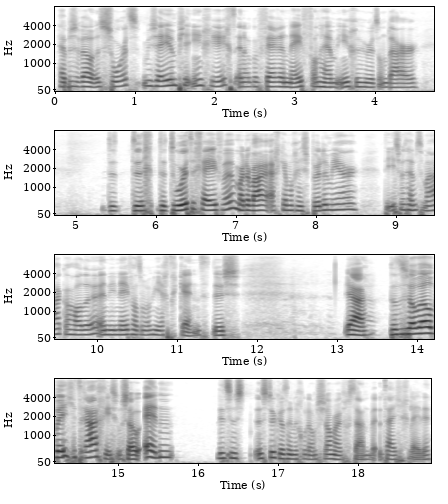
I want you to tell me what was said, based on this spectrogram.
hebben ze wel een soort museumpje ingericht. En ook een verre neef van hem ingehuurd om daar de, de, de tour te geven. Maar er waren eigenlijk helemaal geen spullen meer die iets met hem te maken hadden. En die neef had hem ook niet echt gekend. Dus ja, dat is wel wel een beetje tragisch of zo. En dit is een, st- een stuk dat in de Goede Amsterdam heeft gestaan een tijdje geleden.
